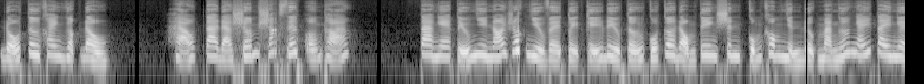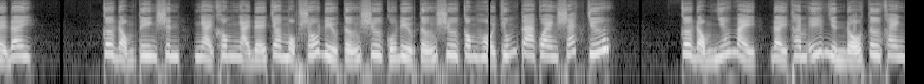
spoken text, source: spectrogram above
Đỗ Tư Khang gật đầu. Hảo, ta đã sớm sắp xếp ổn thỏa. Ta nghe Tiểu Nhi nói rất nhiều về tuyệt kỹ điều tử của cơ động tiên sinh cũng không nhịn được mà ngứa ngáy tay nghề đây. Cơ động tiên sinh, ngài không ngại để cho một số điều tử sư của điều tử sư công hội chúng ta quan sát chứ. Cơ động nhíu mày, đầy thêm ý nhìn Đỗ Tư Khang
